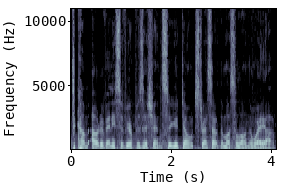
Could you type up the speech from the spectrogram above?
to come out of any severe position so you don't stress out the muscle on the way up.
